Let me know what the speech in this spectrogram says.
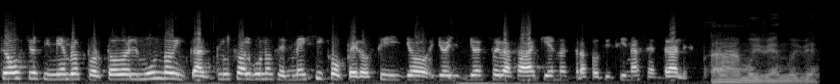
socios y miembros por todo el mundo, incluso algunos en México, pero sí, yo, yo, yo estoy basada aquí en nuestras oficinas centrales. Ah, muy bien, muy bien.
